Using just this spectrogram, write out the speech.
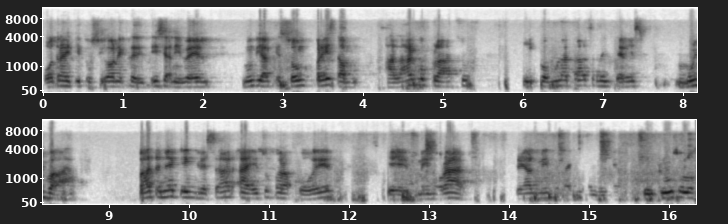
otras instituciones crediticias a nivel mundial que son préstamos a largo plazo y con una tasa de interés muy baja. Va a tener que ingresar a eso para poder eh, mejorar realmente la economía. Incluso los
